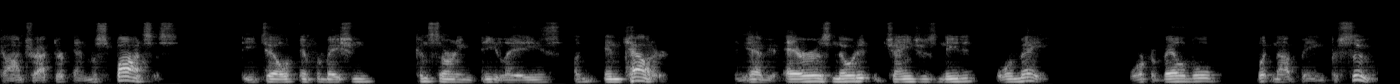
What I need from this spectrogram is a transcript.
contractor and responses, detailed information concerning delays encountered. And you have your errors noted, changes needed or made, work available but not being pursued.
